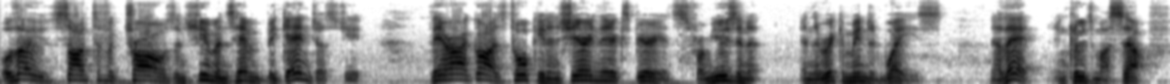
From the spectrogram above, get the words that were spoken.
Although scientific trials in humans haven't begun just yet, there are guys talking and sharing their experience from using it in the recommended ways. Now that includes myself.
